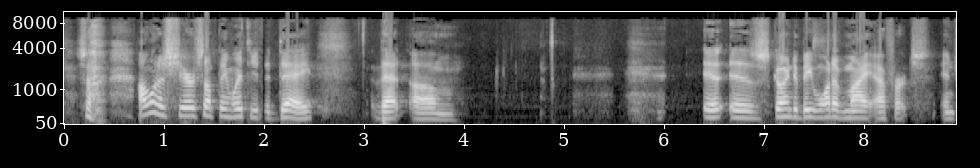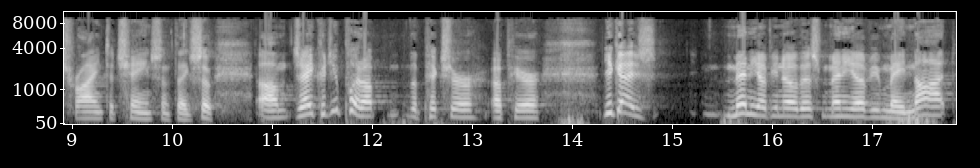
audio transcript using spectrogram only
so I want to share something with you today that um, is going to be one of my efforts in trying to change some things. So, um, Jay, could you put up the picture up here? You guys, many of you know this, many of you may not.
